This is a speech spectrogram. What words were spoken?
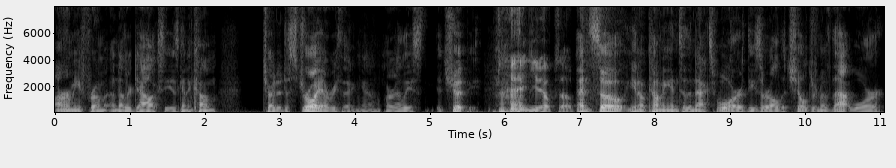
army from another galaxy is going to come try to destroy everything, you know, or at least it should be. you'd hope so. And so, you know, coming into the next war, these are all the children of that war.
